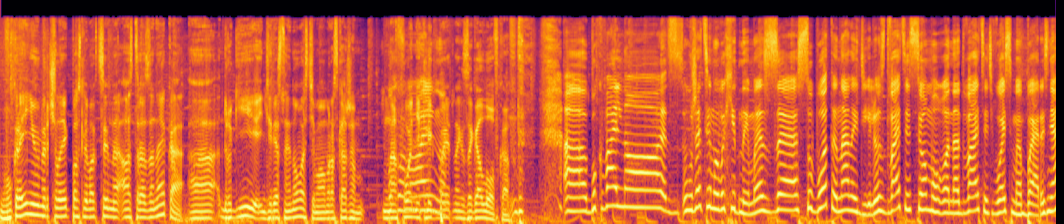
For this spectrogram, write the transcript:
В Украине умер человек после вакцины AstraZeneca, а другие интересные новости мы вам расскажем на фоне Буквально. кликбейтных заголовков. Буквально уже цими вихідними з е, суботи на неділю, з 27 на 28 березня,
